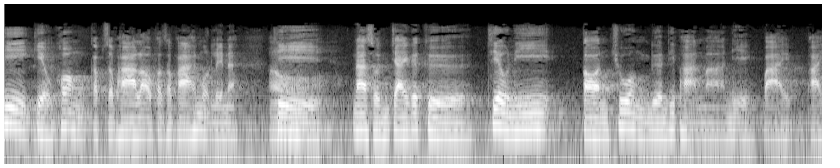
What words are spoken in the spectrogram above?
ที่เกี่ยวข้องกับสภาเราเอาสภาให้หมดเลยนะอ๋อที่น่าสนใจก็คือเที่ยวนี้ตอนช่วงเดือนที่ผ่านมานี่เองปลายปลาย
